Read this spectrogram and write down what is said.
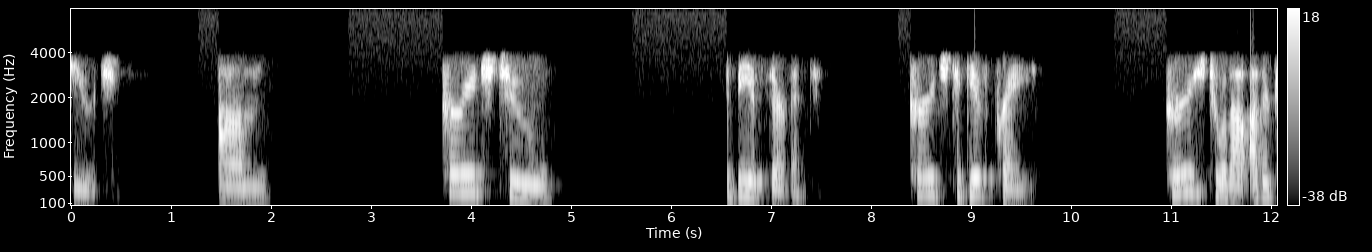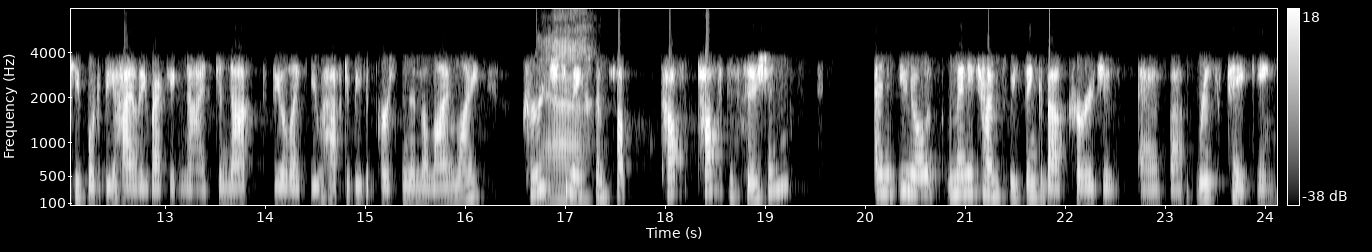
huge. Um, courage to, to be observant, courage to give praise, courage to allow other people to be highly recognized and not feel like you have to be the person in the limelight, courage yeah. to make some tough, tough, tough decisions and you know, many times we think about courage as, as uh, risk taking,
